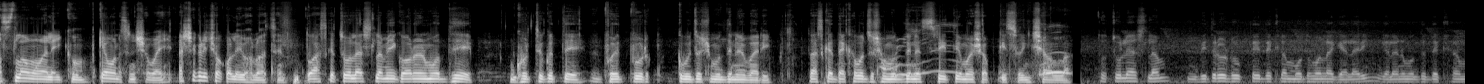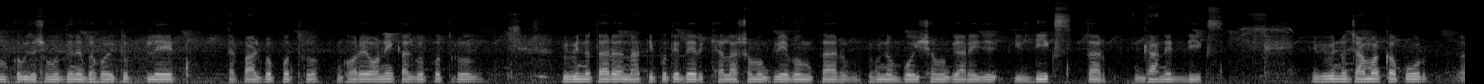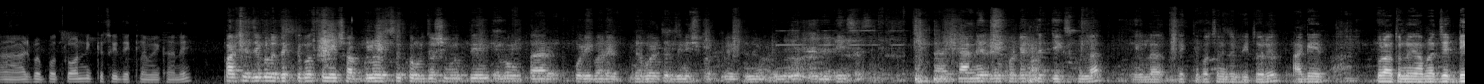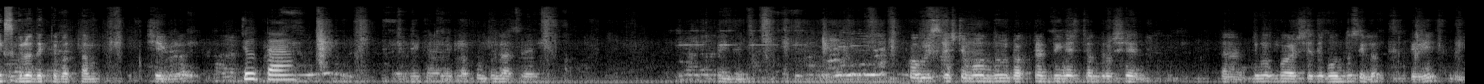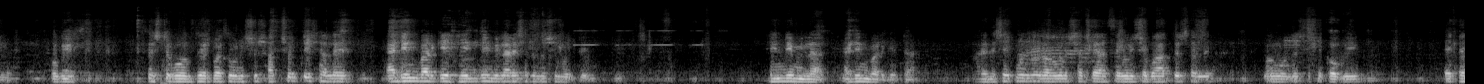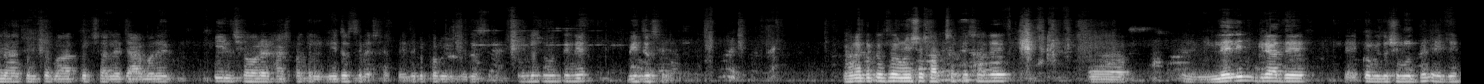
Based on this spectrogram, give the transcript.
আসসালামু আলাইকুম। কেমন আছেন সবাই? আশা করি সকলেই ভালো আছেন। তো আজকে চলে আসলাম এই গরমের মধ্যে ঘুরতে ঘুরতে ফরিদপুর কবি জসিমুদ্দিনের বাড়ি। তো আজকে দেখাবো জসিমুদ্দিনের স্মৃতিময় সব কিছু ইনশাআল্লাহ। তো চলে আসলাম, ভিতরে ঢুকতেই দেখলাম মধুমালা গ্যালারি। গ্যালারির মধ্যে দেখলাম কবি জসিমুদ্দিনের ব্যবহৃত প্লেট, তার আসবাবপত্র, ঘরে অনেক আসবাবপত্র, বিভিন্ন তার নাতিপতিদের খেলা সামগ্রী এবং তার বিভিন্ন বই সামগ্রী, আর এই যে ডিস্ক, তার গানের ডিস্ক, বিভিন্ন জামা কাপড় আসবাবপত্র অনেক কিছুই দেখলাম এখানে। পাশে যেগুলো দেখতে পাচ্ছেন এই সবগুলো হচ্ছে কবি জসিমুদ্দিন এবং তার পরিবারের ব্যবহৃত জিনিসপত্র। এখানে বিভিন্ন রকমের ডিস্ক আছে। গানের রেকর্ডের যে ডিস্কগুলা এগুলা দেখতে পাচ্ছেন যে ভিতরে। আগে পুরাতন আমরা যে ডিস্কগুলো দেখতে পারতাম সেগুলো। জুতা। এখানে এগুলো পুতুল আছে। কবির শ্রেষ্ঠ বন্ধু ডক্টর দীনেশ চন্দ্র সেন তার যুবক বয়সে যে বন্ধু ছিল তিনি শ্রেষ্ঠ বন্ধু এরপর উনিশশো সাতষট্টি সালে এডিনবার্গে হেনরি মিলারের সাথে জসীমউদ্দিন হেনরি মিলার এডিনবার্গ এটা আর এই শেখ মুজিবুর রহমানের সাথে আছে উনিশশো বাহাত্তর সালে বঙ্গবন্ধুর সাথে কবি। এখানে আছে উনিশশো বাহাত্তর সালে জার্মানির কিল শহরের হাসপাতালে ছেলের সাথে। এই যে কবির মেজর ছিল জসীমউদ্দিনের মেজর ছিল এখানে উনিশশো সাতষট্টি সালে লেলিন কবি জসীমউদ্দিন এই যে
